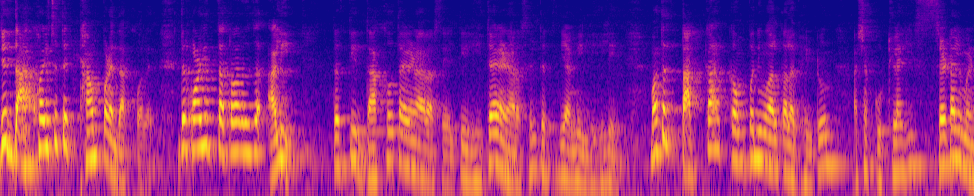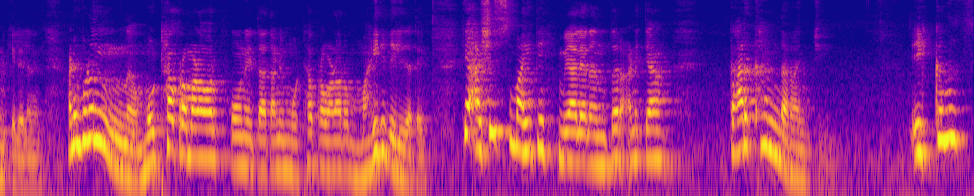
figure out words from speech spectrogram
जे दाखवायचं ते ठामपणे दाखवलं आहे जर कोणाची तक्रार जर आली तर ती दाखवता येणार असेल ती लिहिता येणार असेल तर ती आम्ही लिहिली. मात्र तात्काळ कंपनी मालकाला भेटून अशा कुठल्याही सेटलमेंट केलेलं नाही आणि म्हणून मोठ्या प्रमाणावर फोन येतात आणि मोठ्या प्रमाणावर माहिती दिली जाते. की अशीच माहिती मिळाल्यानंतर आणि त्या कारखानदारांची एकूणच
